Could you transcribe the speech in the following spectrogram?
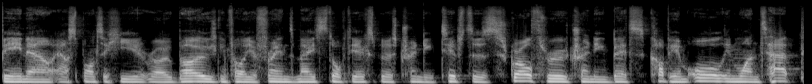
being our, our sponsor here at Bows. You can follow your friends, mates, talk the experts, trending tipsters, scroll through trending bets, copy them all in one tap.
